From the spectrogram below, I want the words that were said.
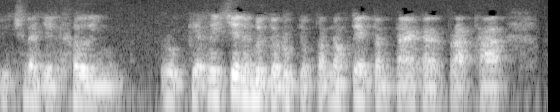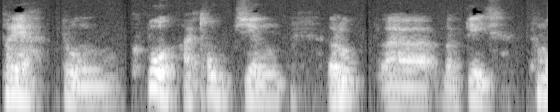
ដូច្នេះយើងឃើញរូបភាពនេះជានិមិត្តរូបប៉ុណ្ណោះទេប៉ុន្តែការប្រាប់ថាព្រះទ្រង់ខ្ពស់ហើយធំជាងរូបបន្ទាយថ្ម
